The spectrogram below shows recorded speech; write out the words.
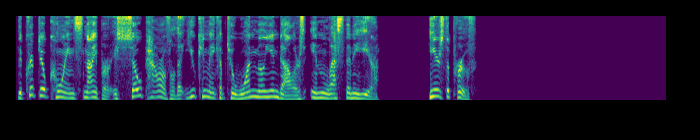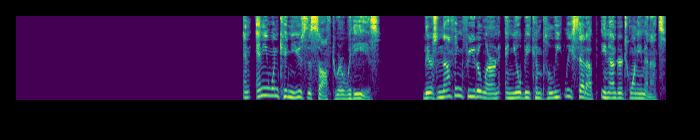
The crypto coin sniper is so powerful that you can make up to $1 million in less than a year. Here's the proof. And anyone can use the software with ease. There's nothing for you to learn and you'll be completely set up in under 20 minutes.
